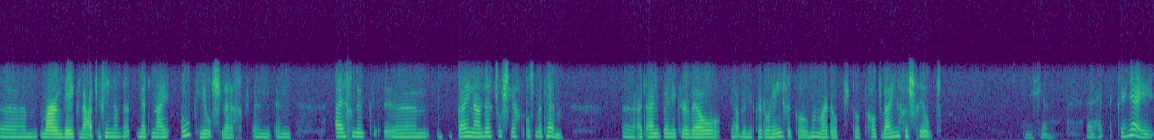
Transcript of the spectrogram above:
Um, maar een week later ging het met, met mij ook heel slecht. En, en eigenlijk bijna net zo slecht als met hem. Uh, uiteindelijk ben ik er wel ja, ben ik er doorheen gekomen, maar dat, dat had weinig geschild. Dus ja. Uh, kun jij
